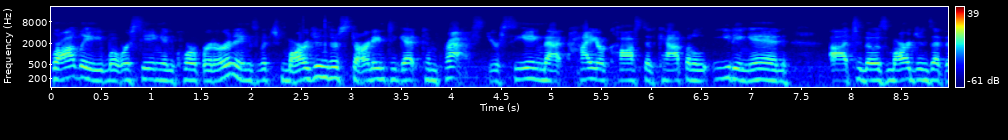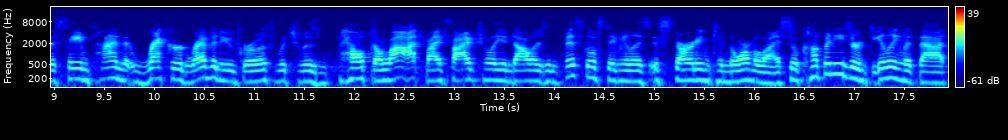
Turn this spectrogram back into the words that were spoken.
broadly what we're seeing in corporate earnings, which margins are starting to get compressed. You're seeing that higher cost of capital eating in uh, to those margins at the same time that record revenue growth, which was helped a lot by $5 trillion in fiscal stimulus, is starting to normalize. So companies are dealing with that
